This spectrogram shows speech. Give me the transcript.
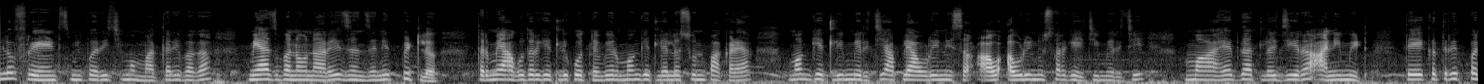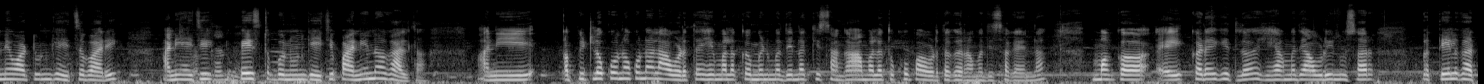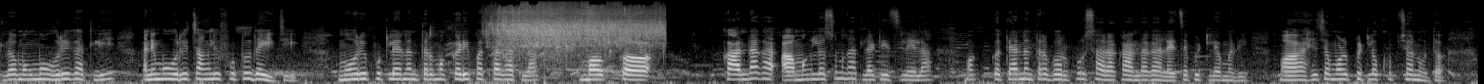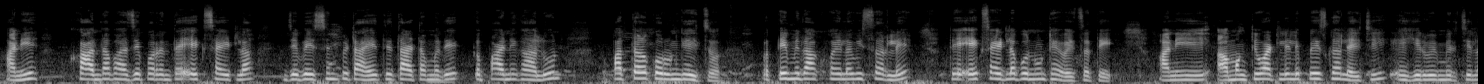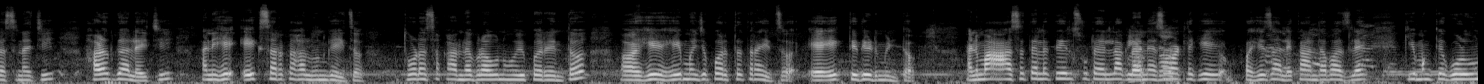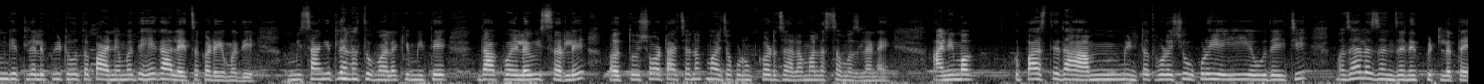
Hello friends मी परीची mamma. तरी बघा मी आज बनवणार आहे झणझणीत पिठलं. तर मी अगोदर घेतली कोथिंबीर मग घेतल्या लसूण पाकळ्या मग घेतली मिरची आपल्या आवडीनुसार आव आवडीनुसार घ्यायची मिरची मग ह्यात घातलं जिरं आणि मीठ. ते एकत्रितपणे वाटून घ्यायचं बारीक आणि ह्याची पेस्ट बनवून घ्यायची पाणी न घालता. आणि पिठलं कोणाकोणाला आवडतं हे मला कमेंटमध्ये नक्की सांगा. आम्हाला तर खूप आवडतं घरामध्ये सगळ्यांना. मग एक कढई घेतलं ह्यामध्ये आवडीनुसार तेल घातलं मग मोहरी घातली आणि मोहरी चांगली फुटू द्यायची. मोहरी फुटल्यानंतर मग कढीपत्ता घातला. मग कांदा घा मग लसूण घातला ठेचलेला. मग त्यानंतर भरपूर सारा कांदा घालायचा पिठल्यामध्ये. मग ह्याच्यामुळे पिठलं खूप छान होतं. आणि कांदा भाजेपर्यंत एक साईडला जे बेसन पीठ आहे ते ताटामध्ये क- पाणी घालून पातळ करून घ्यायचं. ते मी दाखवायला विसरले. ते एक साईडला बनवून ठेवायचं ते. आणि मग ती वाटलेली पेस्ट घालायची हिरवी मिरची लसणाची हळद घालायची आणि हे एकसारखं हलवून घ्यायचं. थोडासा कांदा ब्राऊन होईपर्यंत हे हे म्हणजे परतत राहायचं एक ते दीड मिनटं. आणि मग असं त्याला तेल सुटायला लागलं आणि असं वाटलं की हे झालं कांदा भाजलाय की मग ते घोळवून घेतलेलं पीठ होतं पाण्यामध्ये हे घालायचं कढईमध्ये. मी सांगितलं ना तुम्हाला की मी ते दाखवायला विसरले. तो शॉट अचानक माझ्याकडून कट झाला मला समजलं नाही. आणि मग पाच ते दहा मिनटं थोडीशी उकळी येऊ द्यायची. मग झालं झणझणीत पिठलं तयार.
